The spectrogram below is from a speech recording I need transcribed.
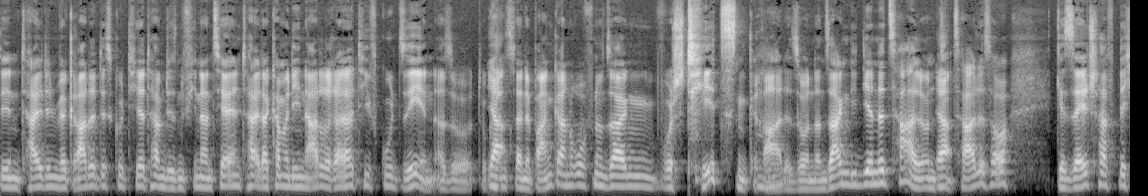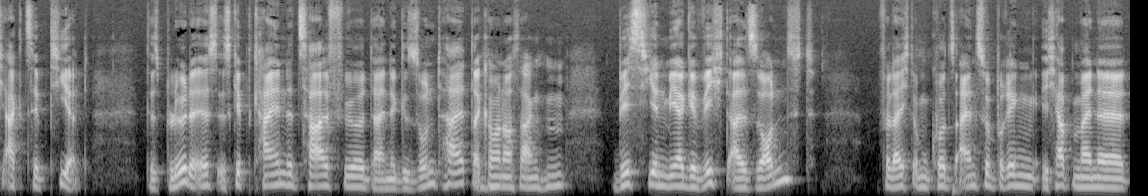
den Teil, den wir gerade diskutiert haben, diesen finanziellen Teil, da kann man die Nadel relativ gut sehen. Also du ja. kannst deine Bank anrufen und sagen, wo steht's denn gerade? Mhm. So, und dann sagen die dir eine Zahl und ja. die Zahl ist auch gesellschaftlich akzeptiert. Das Blöde ist, es gibt keine Zahl für deine Gesundheit. Da kann man auch sagen, hm, bisschen mehr Gewicht als sonst. Vielleicht um kurz einzubringen, ich habe meine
